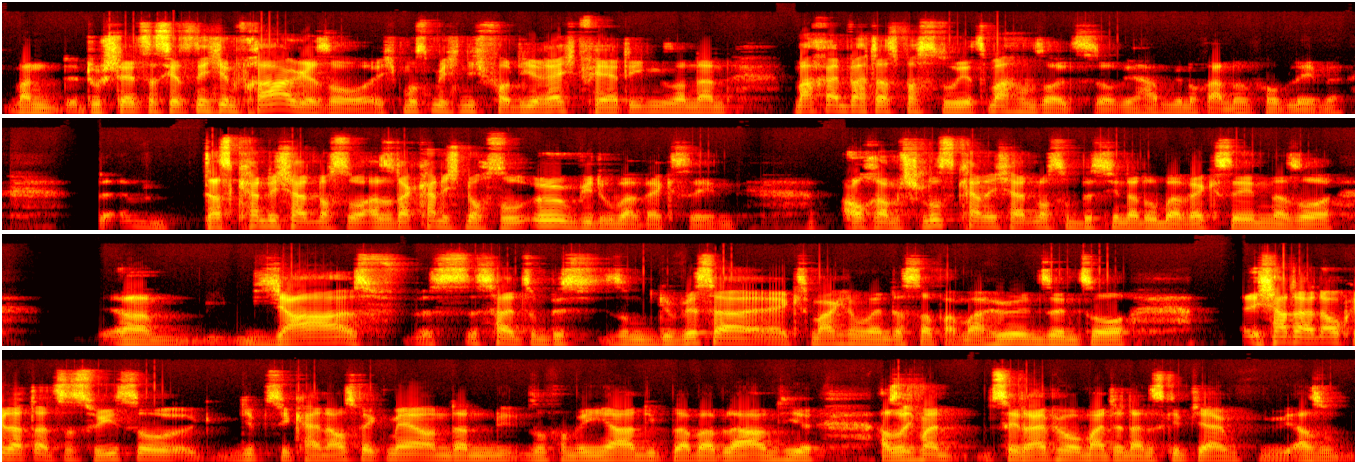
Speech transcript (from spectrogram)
man, du stellst das jetzt nicht in Frage, so. Ich muss mich nicht vor dir rechtfertigen, sondern mach einfach das, was du jetzt machen sollst. So, wir haben genug andere Probleme. Das kann ich halt noch so, also da kann ich noch so irgendwie drüber wegsehen. Auch am Schluss kann ich halt noch so ein bisschen darüber wegsehen. Also, ähm, ja, es, es, ist halt so ein bisschen so ein gewisser Ex-Market-Moment, dass da auf einmal Höhlen sind, so ich hatte halt auch gedacht, als es so hieß, so gibt es hier keinen Ausweg mehr und dann so von wegen, ja, die bla bla bla und hier. Also ich meine, C3PO meinte dann, es gibt ja also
